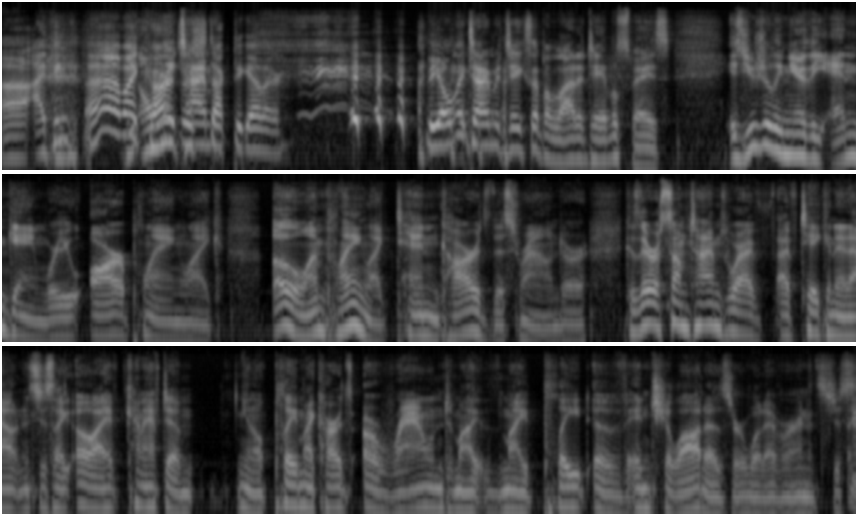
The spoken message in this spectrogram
uh, I think Ah, my cards are stuck together. the only time it takes up a lot of table space is usually near the end game where you are playing like, oh, I'm playing like ten cards this round, or because there are some times where I've I've taken it out and it's just like, oh, I kind of have to you know play my cards around my my plate of enchiladas or whatever, and it's just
